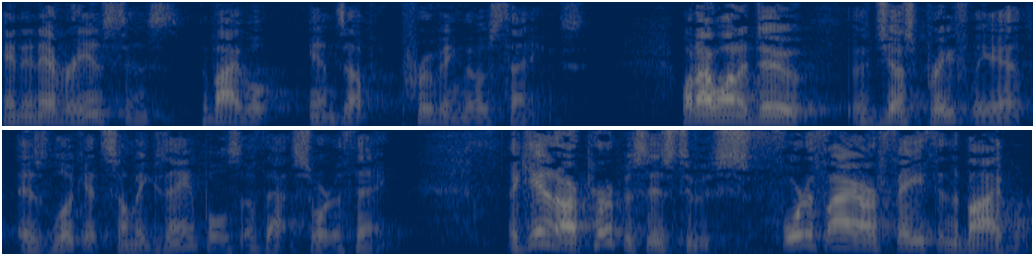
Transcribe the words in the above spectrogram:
and in every instance, the Bible ends up proving those things. What I want to do, uh, just briefly, is, is look at some examples of that sort of thing. Again, our purpose is to fortify our faith in the Bible.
